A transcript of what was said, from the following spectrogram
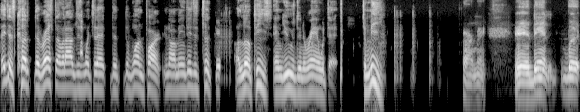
they just cut the rest of it out and just went to that the, the one part. You know what I mean? They just took a little piece and used it and ran with that. To me, pardon me. Yeah, then but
